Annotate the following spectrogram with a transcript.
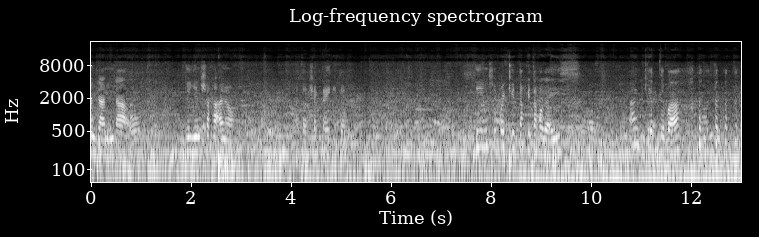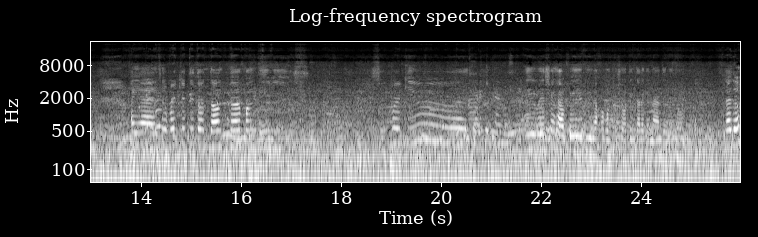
Ang daming tao. Ganyan siya ka ano. Ito, check tayo dito. Ito yung super cute na kita ko guys. Ang cute, di ba? Ayan, super cute ito. Dog na pang babies. Super cute. I wish I have baby. Naku, mag-shooting talaga natin ito. Dado.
